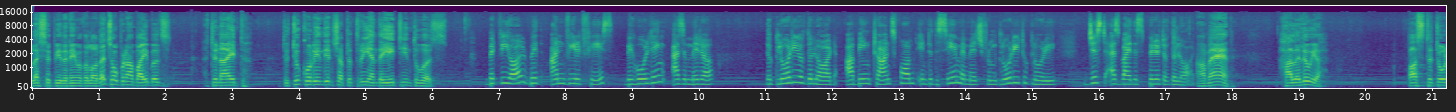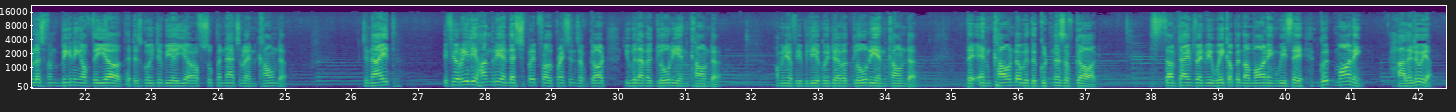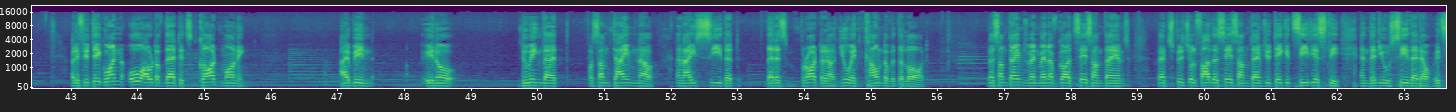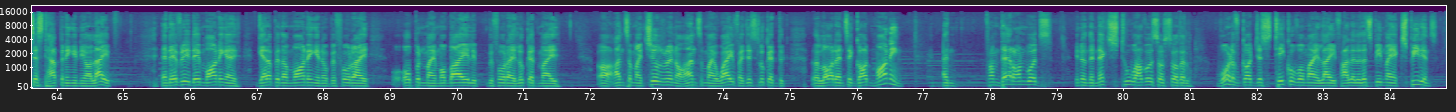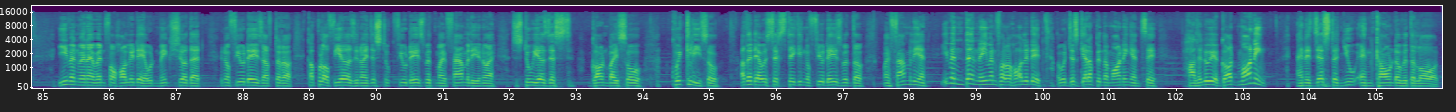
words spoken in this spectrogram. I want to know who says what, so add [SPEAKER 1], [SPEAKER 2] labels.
[SPEAKER 1] Blessed be the name of the Lord. Let's open our Bibles tonight to 2 Corinthians chapter 3 and the 18th verse.
[SPEAKER 2] But we all, with unveiled face, beholding as a mirror the glory of the Lord, are being transformed into the same image from glory to glory, just as by the Spirit of the Lord.
[SPEAKER 1] Amen. Hallelujah. Pastor told us from the beginning of the year that is going to be a year of supernatural encounter. Tonight, if you're really hungry and desperate for the presence of God, you will have a glory encounter. How many of you believe you're going to have a glory encounter? The encounter with the goodness of God. Sometimes when we wake up in the morning, we say, Good morning. Hallelujah. But if you take one O out of that, it's God morning. I've been, you know, doing that for some time now, and I see that that has brought a new encounter with the Lord. Now, sometimes when men of God say sometimes, when spiritual fathers say sometimes, you take it seriously, and then you see that oh, it's just happening in your life. And every day morning, I get up in the morning, you know, before I open my mobile, before I look at my uh, answer my children or answer my wife, I just look at the, the Lord and say, God, morning. And from there onwards, you know, the next two hours or so, the Word of God just take over my life. Hallelujah. That's been my experience. Even when I went for holiday, I would make sure that, you know, a few days after a couple of years, you know, I just took few days with my family. You know, I just two years just gone by so quickly. So other day I was just taking a few days with the, my family, and even then, even for a holiday, I would just get up in the morning and say, Hallelujah, God morning. And it's just a new encounter with the Lord.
